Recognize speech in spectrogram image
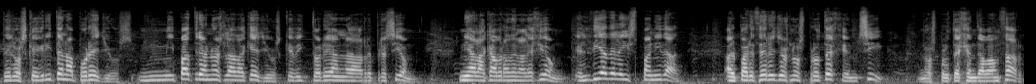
de los que gritan a por ellos. Mi patria no es la de aquellos que victorean la represión, ni a la cabra de la legión. El día de la hispanidad. Al parecer ellos nos protegen, sí, nos protegen de avanzar.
